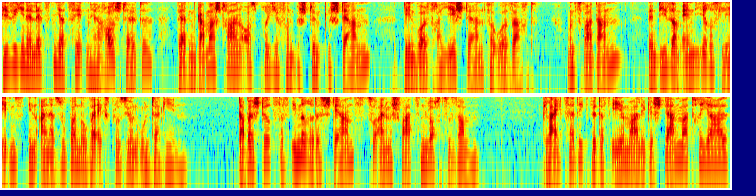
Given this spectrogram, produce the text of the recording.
wie sich in den letzten Jahrzehnten herausstellte, werden Gammastrahlenausbrüche von bestimmten Sternen, den Wolf-Rayet-Sternen, verursacht, und zwar dann, wenn diese am Ende ihres Lebens in einer Supernova-Explosion untergehen. Dabei stürzt das Innere des Sterns zu einem schwarzen Loch zusammen. Gleichzeitig wird das ehemalige Sternmaterial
